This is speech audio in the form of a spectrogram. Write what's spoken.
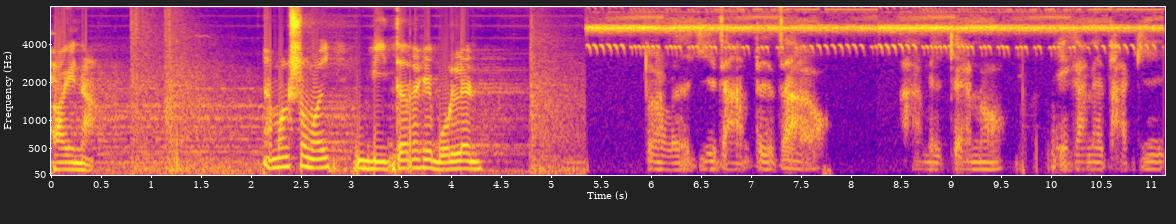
হয় না। এমন সময় বিদ্যা তাকে বললেন তবে কি জানতে চাও আমি কেন এখানে থাকি?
